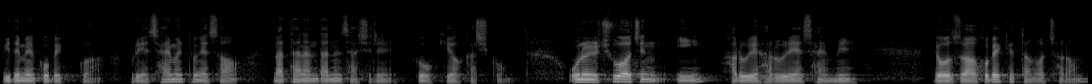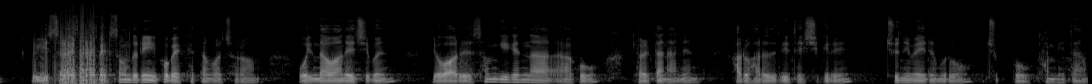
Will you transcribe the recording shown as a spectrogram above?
믿음의 고백과 우리의 삶을 통해서 나타난다는 사실을 꼭 기억하시고 오늘 주어진 이 하루의 하루의 삶을 여호수아 고백했던 것처럼 이스라엘 백성들이 고백했던 것처럼 오직 나와 내 집은 여호와를 섬기겠나라고 결단하는 하루하루들이 되시기를 주님의 이름으로 축복합니다.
